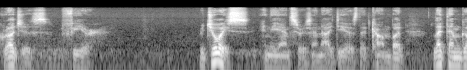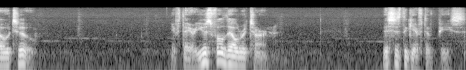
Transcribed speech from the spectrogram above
grudges, fear. Rejoice in the answers and ideas that come, but let them go too. If they are useful, they'll return. This is the gift of peace,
